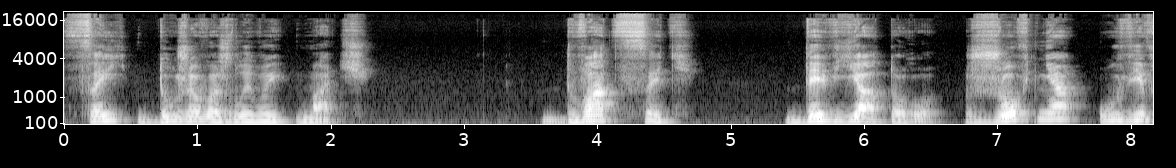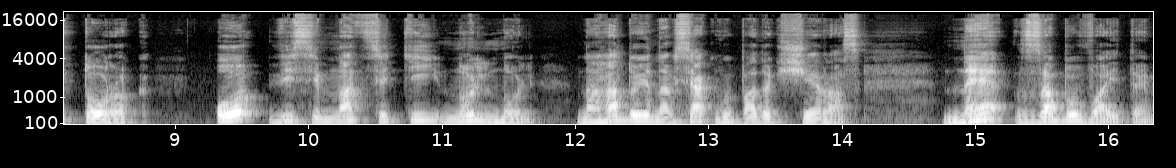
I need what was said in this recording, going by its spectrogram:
цей дуже важливий матч. 29 жовтня у вівторок о 18.00. Нагадую на всяк випадок ще раз. Не забувайте.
